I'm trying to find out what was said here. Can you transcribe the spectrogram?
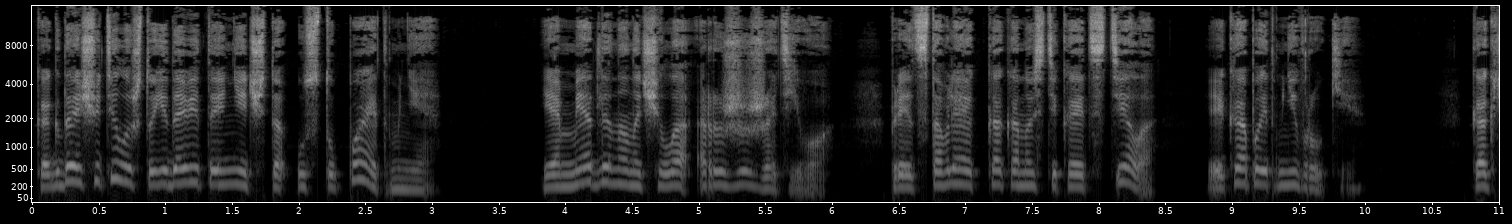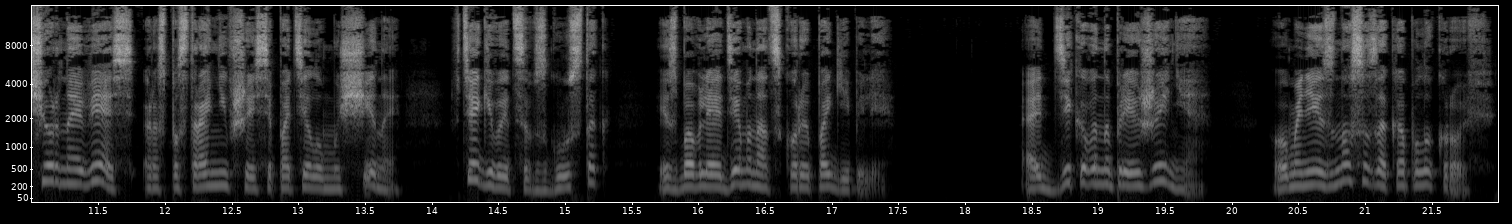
Когда ощутила, что ядовитое нечто уступает мне, я медленно начала разжижать его, представляя, как оно стекает с тела и капает мне в руки. Как черная вязь, распространившаяся по телу мужчины, втягивается в сгусток, избавляя демона от скорой погибели. От дикого напряжения у меня из носа закапала кровь,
